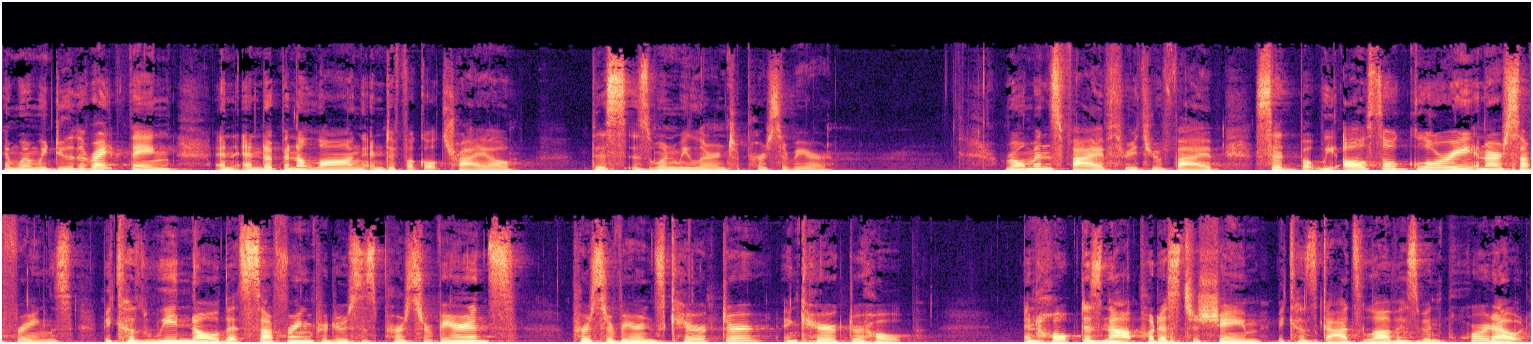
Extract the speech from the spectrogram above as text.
And when we do the right thing and end up in a long and difficult trial, this is when we learn to persevere. Romans 5, 3 through 5 said, But we also glory in our sufferings because we know that suffering produces perseverance, perseverance, character, and character, hope. And hope does not put us to shame because God's love has been poured out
